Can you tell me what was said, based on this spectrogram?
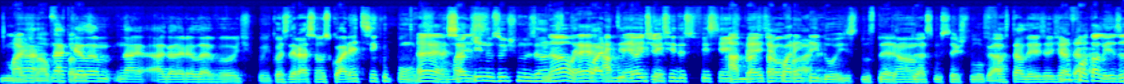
imaginar Na- o Fortaleza. naquela, na- a galera leva tipo, em consideração os 45 pontos. É, né? Só mas- que nos últimos anos, Não, é, a 42 média- tem sido suficiente A média é salvar, né? 42 do, é, Então, do 16º lugar. Fortaleza E já o dá... Fortaleza,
